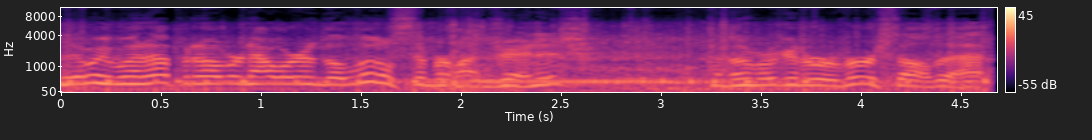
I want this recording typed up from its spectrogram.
Then we went up and over, now we're in the Little Cimarron drainage, and then we're gonna reverse all that.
